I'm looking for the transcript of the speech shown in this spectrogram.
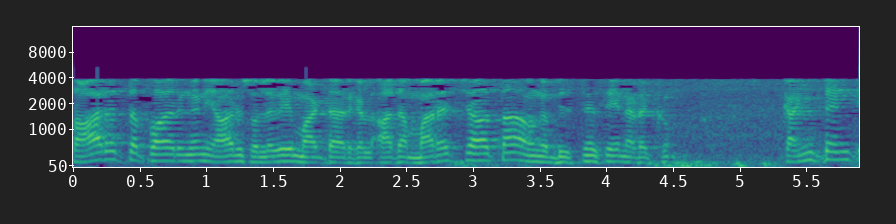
சாரத்தை பாருங்கன்னு யாரும் சொல்லவே மாட்டார்கள். அதை மறைச்சா தான் அவங்க பிஸ்னஸே நடக்கும். கண்டென்ட்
